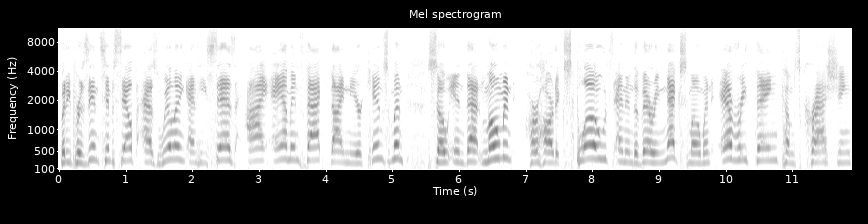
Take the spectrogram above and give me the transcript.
but he presents himself as willing and he says, I am in fact thy near kinsman. So in that moment, her heart explodes, and in the very next moment, everything comes crashing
